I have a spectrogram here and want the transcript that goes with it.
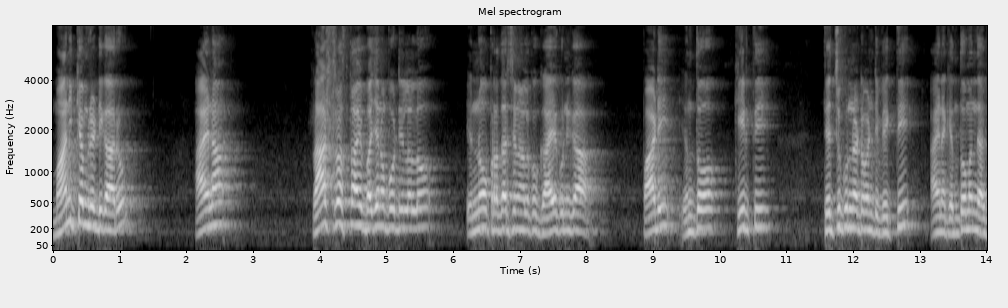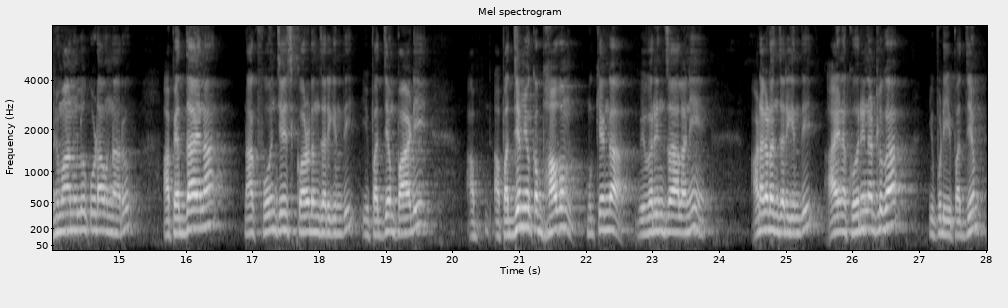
మాణిక్యం రెడ్డి గారు. ఆయన రాష్ట్ర స్థాయి భజన పోటీలలో ఎన్నో ప్రదర్శనలకు గాయకునిగా పాడి ఎంతో కీర్తి తెచ్చుకున్నటువంటి వ్యక్తి. ఆయనకు ఎంతోమంది అభిమానులు కూడా ఉన్నారు. ఆ పెద్ద ఆయన నాకు ఫోన్ చేసి కోరడం జరిగింది. ఈ పద్యం పాడి ఆ- ఆ పద్యం యొక్క భావం ముఖ్యంగా వివరించాలని అడగడం జరిగింది. ఆయన కోరినట్లుగా ఇప్పుడు ఈ పద్యం.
